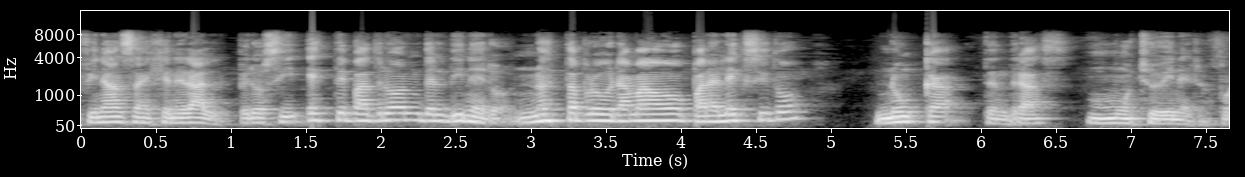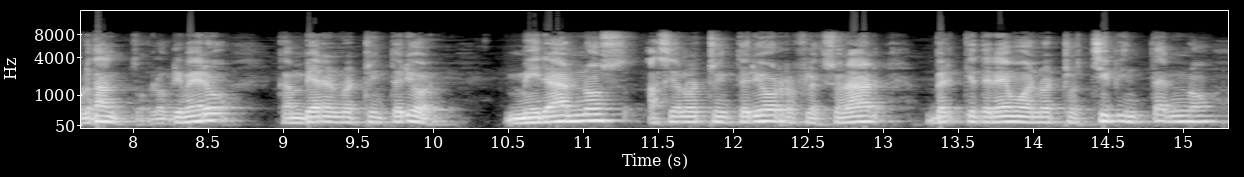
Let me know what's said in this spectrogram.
finanzas en general. Pero si este patrón del dinero no está programado para el éxito, nunca tendrás mucho dinero. Por lo tanto, lo primero, cambiar en nuestro interior, mirarnos hacia nuestro interior, reflexionar, ver qué tenemos en nuestro chip interno,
